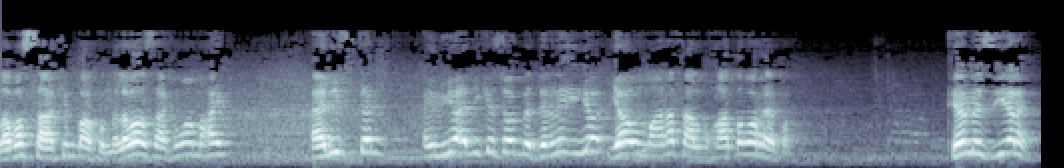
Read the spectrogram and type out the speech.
laba saakin baa kulmay labada saakin waa maxay? Aliftan aynu ya-dii ka soo bedelnay iyo yaa-ulmaanata almukhaaabo reeban tee maziyale yaa-ulmaanata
